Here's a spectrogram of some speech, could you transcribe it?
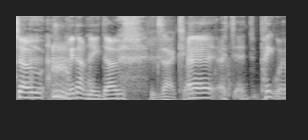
So we don't need those. exactly. Uh, uh, people,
